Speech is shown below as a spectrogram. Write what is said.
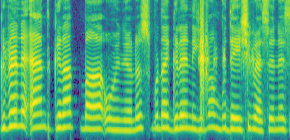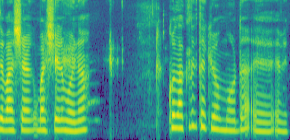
Granny and Grandma oynuyoruz. Burada Granny gibi ama bu değişik versiyon. Neyse başla, başlayalım oyuna. Kulaklık takıyorum orada. Eee, evet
